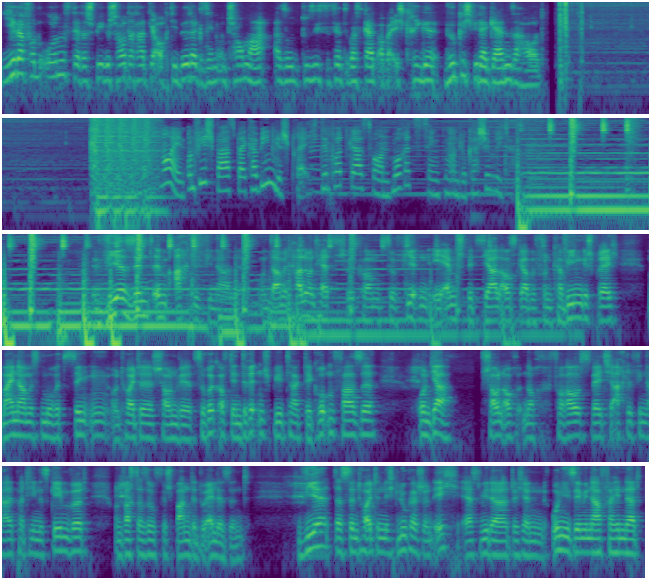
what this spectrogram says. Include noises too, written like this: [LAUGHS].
jeder von uns, der das Spiel geschaut hat, hat ja auch die Bilder gesehen. Und schau mal, also du siehst es jetzt über Skype, aber ich kriege wirklich wieder Gänsehaut. Moin und viel Spaß bei Kabinengespräch, dem Podcast von Moritz Zinken und Lukas Schibrita. Wir sind im Achtelfinale und damit hallo und herzlich willkommen zur vierten EM-Spezialausgabe von Kabinengespräch. Mein Name ist Moritz Zinken und heute schauen wir zurück auf den dritten Spieltag der Gruppenphase und ja, schauen auch noch voraus, welche Achtelfinalpartien es geben wird und was da so für spannende Duelle sind. Wir, das sind heute nicht Lukas und ich, er ist wieder durch ein Uniseminar verhindert,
